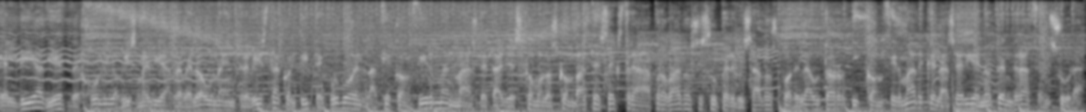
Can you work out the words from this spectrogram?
El día 10 de julio Viz Media reveló una entrevista con Tite Kubo en la que confirman más detalles como los combates extra aprobados y supervisados por el autor y confirmar que la serie no tendrá censura.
